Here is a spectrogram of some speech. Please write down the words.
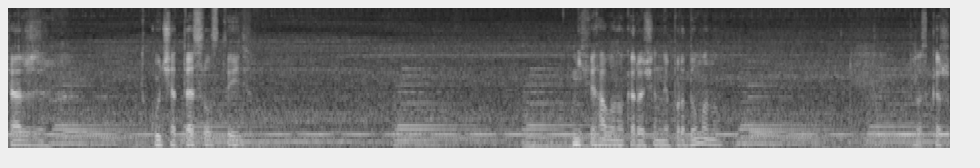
чарджі. Тут куча тесел стоїть. Ніфіга воно коротше, не продумано. Розкажу.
